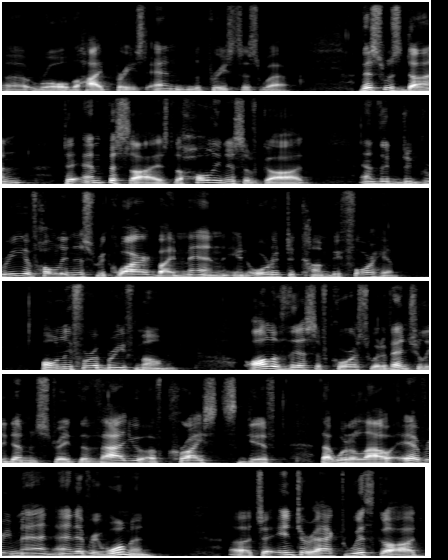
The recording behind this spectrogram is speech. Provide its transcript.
uh, role, the high priest and the priests as well. This was done to emphasize the holiness of God and the degree of holiness required by men in order to come before Him, only for a brief moment. All of this, of course, would eventually demonstrate the value of Christ's gift that would allow every man and every woman uh, to interact with God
